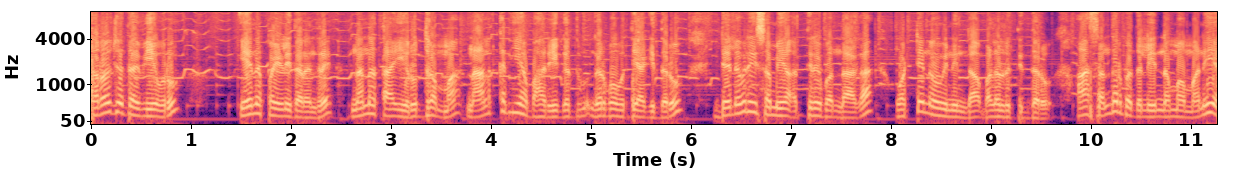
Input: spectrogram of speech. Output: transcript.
ಸರೋಜದೇವಿಯವರು ಏನಪ್ಪ ಹೇಳಿದ್ದಾರೆ ಅಂದರೆ ನನ್ನ ತಾಯಿ ರುದ್ರಮ್ಮ ನಾಲ್ಕನೆಯ ಬಾರಿ ಗದ್, ಗರ್ಭವತಿಯಾಗಿದ್ದರು. ಡೆಲಿವರಿ ಸಮಯ ಹತ್ತಿರ ಬಂದಾಗ ಹೊಟ್ಟೆ ನೋವಿನಿಂದ ಬಳಲುತ್ತಿದ್ದರು. ಆ ಸಂದರ್ಭದಲ್ಲಿ ನಮ್ಮ ಮನೆಯ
